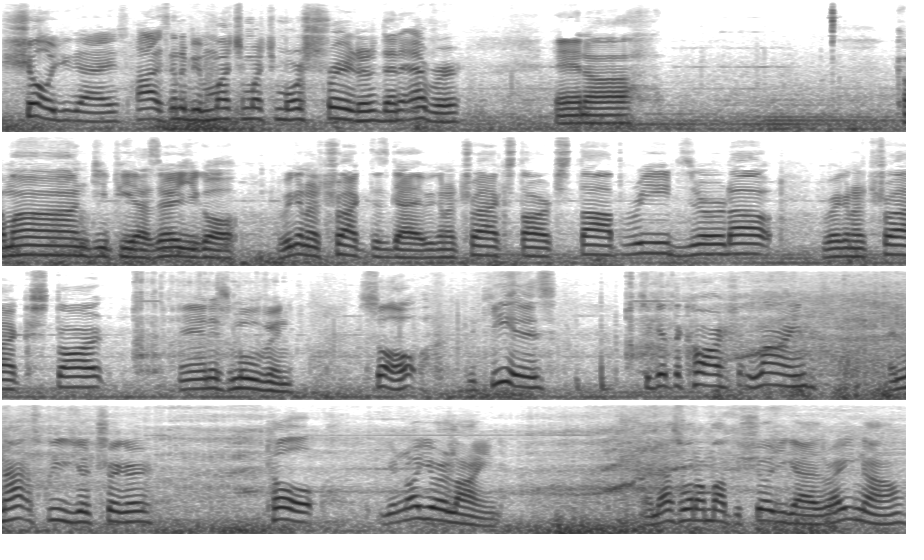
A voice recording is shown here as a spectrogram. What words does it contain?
show you guys how it's gonna be much much more straighter than ever. And uh come on gps there you go we're gonna track this guy. We're gonna track start stop read zeroed out. We're gonna track start and it's moving. So the key is to get the car lined and not squeeze your trigger till you know you're aligned. And that's what i'm about to show you guys right now.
